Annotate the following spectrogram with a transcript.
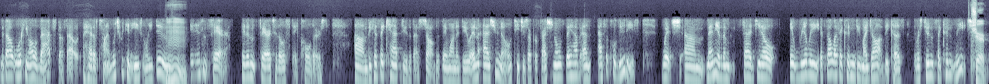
without working all of that stuff out ahead of time, which we can easily do, mm-hmm. it isn't fair. It isn't fair to those stakeholders um, because they can't do the best job that they want to do. And as you know, teachers are professionals; they have an ethical duties, which um, many of them said, you know, it really it felt like I couldn't do my job because there were students I couldn't reach. Sure.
